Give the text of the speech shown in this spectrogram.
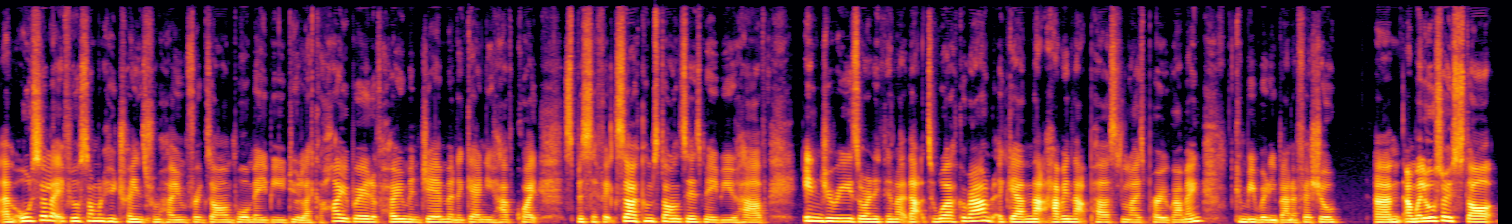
Um also like if you're someone who trains from home for example maybe you do like a hybrid of home and gym and again you have quite specific circumstances maybe you have injuries or anything like that to work around again that having that personalized programming can be really beneficial. Um, and we'll also start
